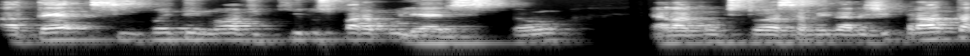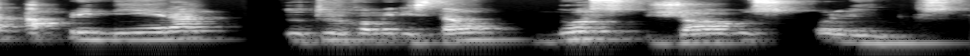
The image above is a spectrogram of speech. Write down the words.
até 59 quilos para mulheres. Então, ela conquistou essa medalha de prata, a primeira do Turcomenistão nos Jogos Olímpicos.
